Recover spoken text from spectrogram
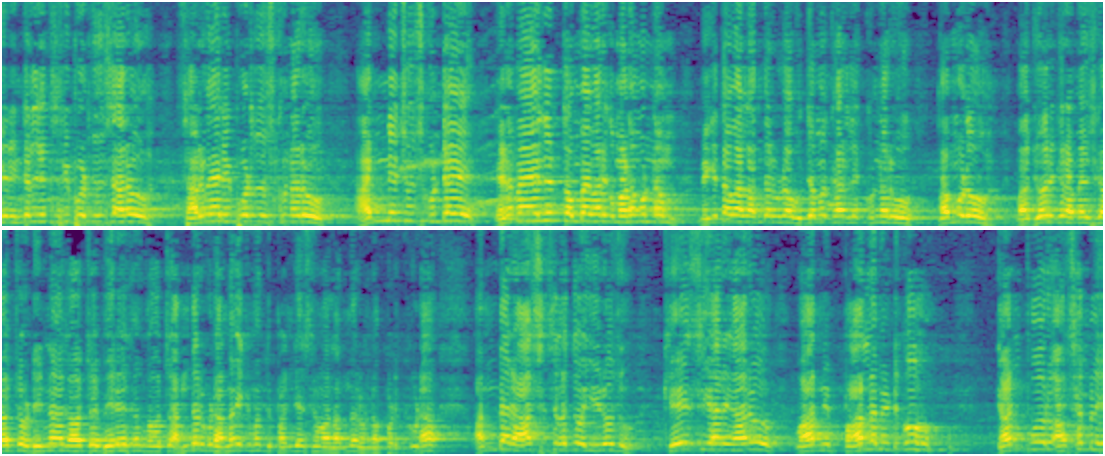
మీరు ఇంటెలిజెన్స్ రిపోర్ట్ చూశారు సర్వే రిపోర్ట్ చూసుకున్నారు. అన్ని చూసుకుంటే ఎనభై ఐదు తొంభై వరకు మనం ఉన్నాం. మిగతా వాళ్ళందరూ కూడా ఉద్యమకారులు ఎక్కున్నారు. తమ్ముడు మా జోరికి రమేష్ కావచ్చు డిన్నా కావచ్చు వీరేశం కావచ్చు అందరు కూడా అనేక మంది పనిచేసిన వాళ్ళందరూ ఉన్నప్పటికీ కూడా అందరి ఆశీస్సులతో ఈరోజు కేసీఆర్ గారు వారిని పార్లమెంటుకు గన్పూర్ అసెంబ్లీ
